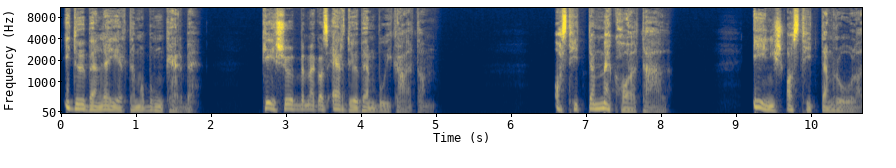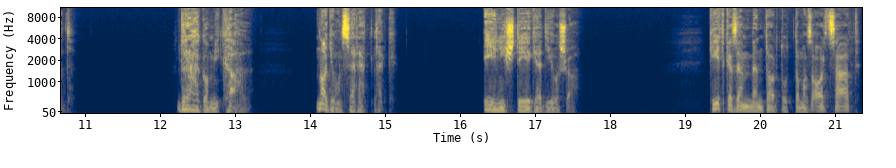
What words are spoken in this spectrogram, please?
Időben leértem a bunkerbe. Később meg az erdőben bujkáltam. Azt hittem, meghaltál. Én is azt hittem rólad. Drága Mikál, nagyon szeretlek. Én is téged, Josa. Két kezemben tartottam az arcát,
